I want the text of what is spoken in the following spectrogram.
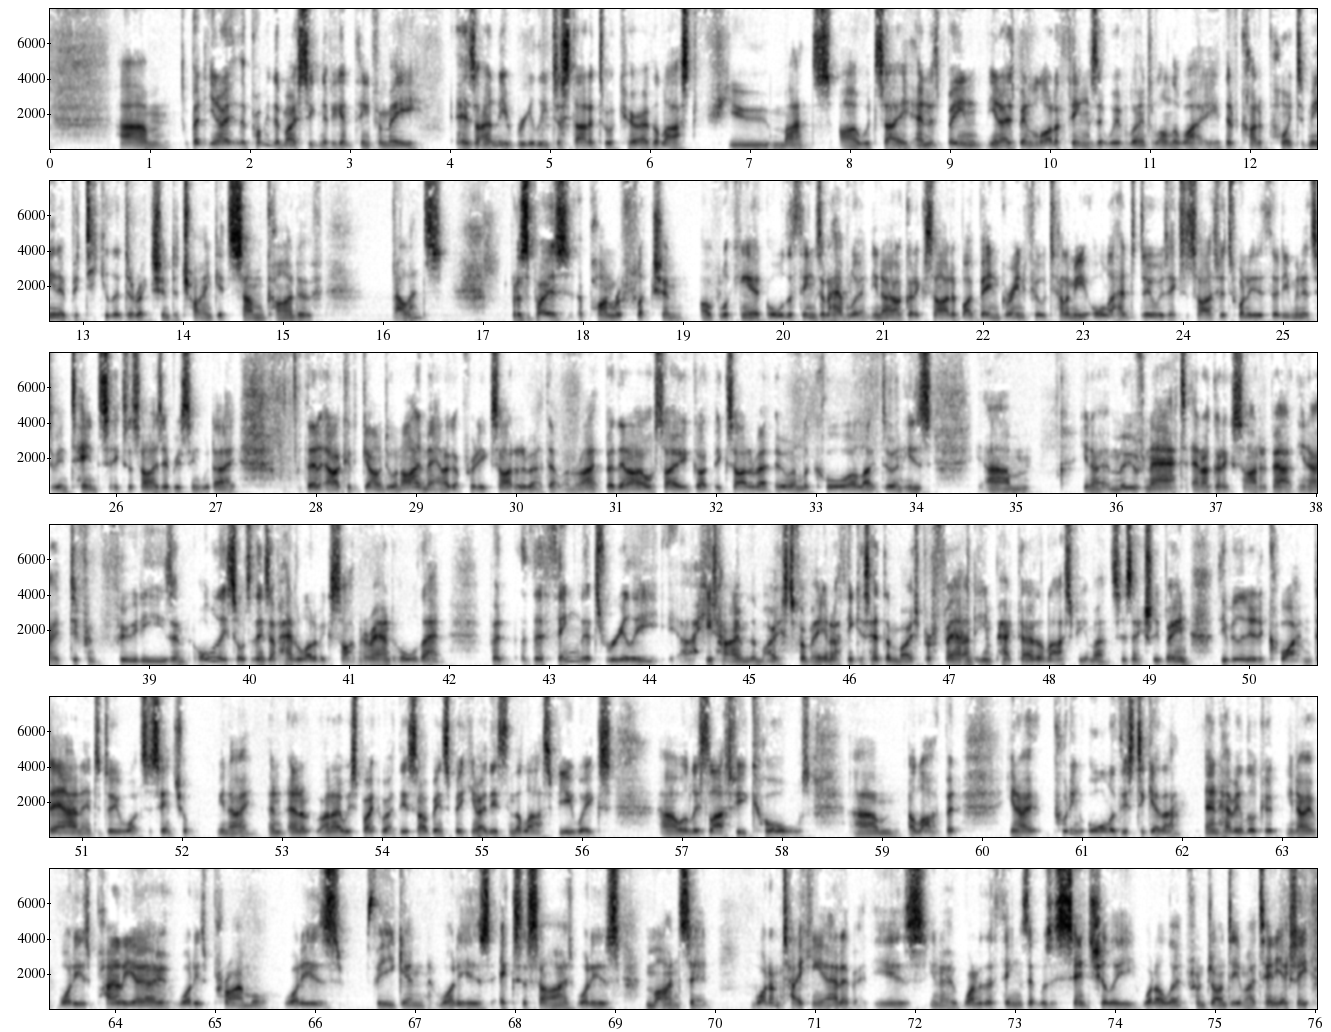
Um, but you know, the, probably the most significant thing for me has only really just started to occur over the last few months, I would say, and it's been you know there's been a lot of things that we've learned along the way that have kind of pointed me in a particular direction to try and get some kind of balance. But I suppose upon reflection of looking at all the things that I have learned, you know, I got excited by Ben Greenfield telling me all I had to do was exercise for 20 to 30 minutes of intense exercise every single day. Then I could go and do an Ironman. I got pretty excited about that one, right? But then I also got excited about Erwan Le Corre, like doing his, um, you know, MovNat, and I got excited about, you know, different foodies and all these sorts of things. I've had a lot of excitement around all that. But the thing that's really uh, hit home the most for me, and I think has had the most profound impact over the last few months, has actually been the ability to quieten down and to do what's essential. You know, and and I know we spoke about this, and I've been speaking about this in the last few weeks, uh, or at least the last few calls, um, a lot. But you know, putting all of this together and having a look at you know what is paleo, what is primal, what is vegan, what is exercise, what is mindset what I'm taking out of it is, you know, one of the things that was essentially what I learnt from John Demartini. Actually,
